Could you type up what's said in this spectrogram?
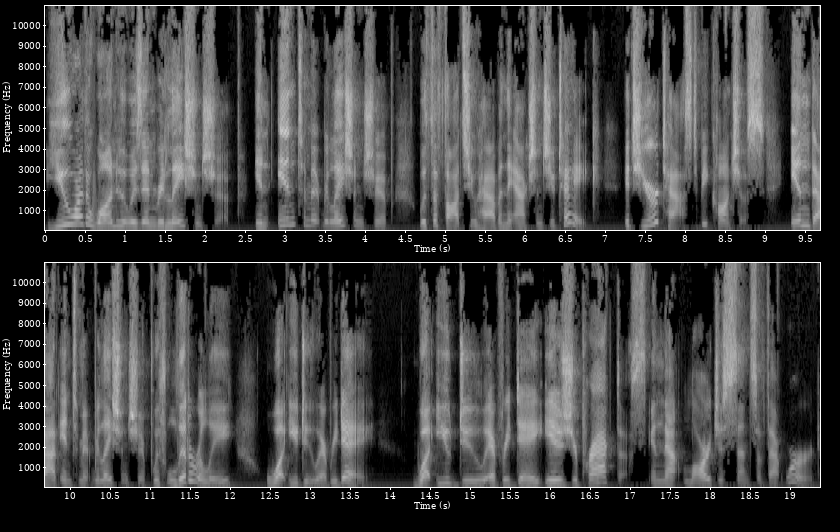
you are the one who is in relationship, in intimate relationship with the thoughts you have and the actions you take. It's your task to be conscious in that intimate relationship with literally what you do every day what you do every day is your practice in that largest sense of that word.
